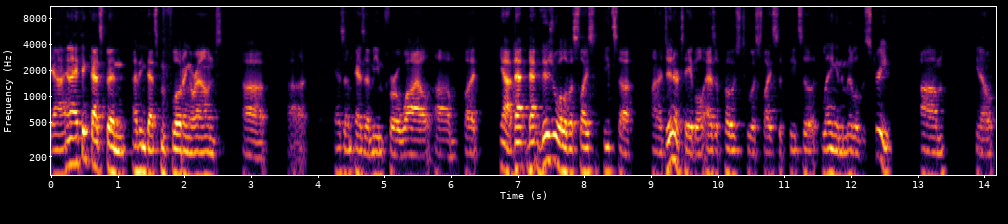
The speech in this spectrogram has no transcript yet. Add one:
yeah, and I think that's been I think that's been floating around uh, uh, as a as a meme for a while. Um, but yeah, that that visual of a slice of pizza on a dinner table as opposed to a slice of pizza laying in the middle of the street. Um, you know,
